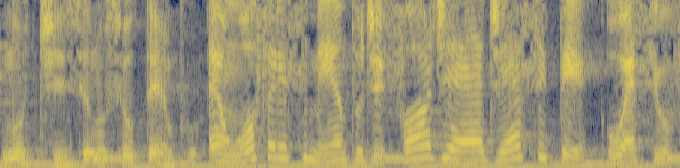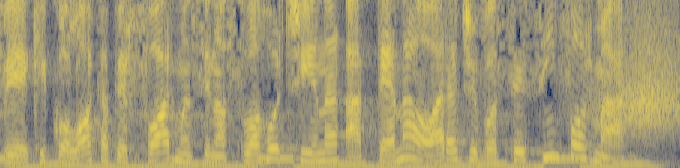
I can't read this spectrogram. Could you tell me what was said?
Notícia no seu tempo. É um oferecimento de Ford Edge ST, o SUV que coloca performance na sua rotina até na hora de você se informar.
